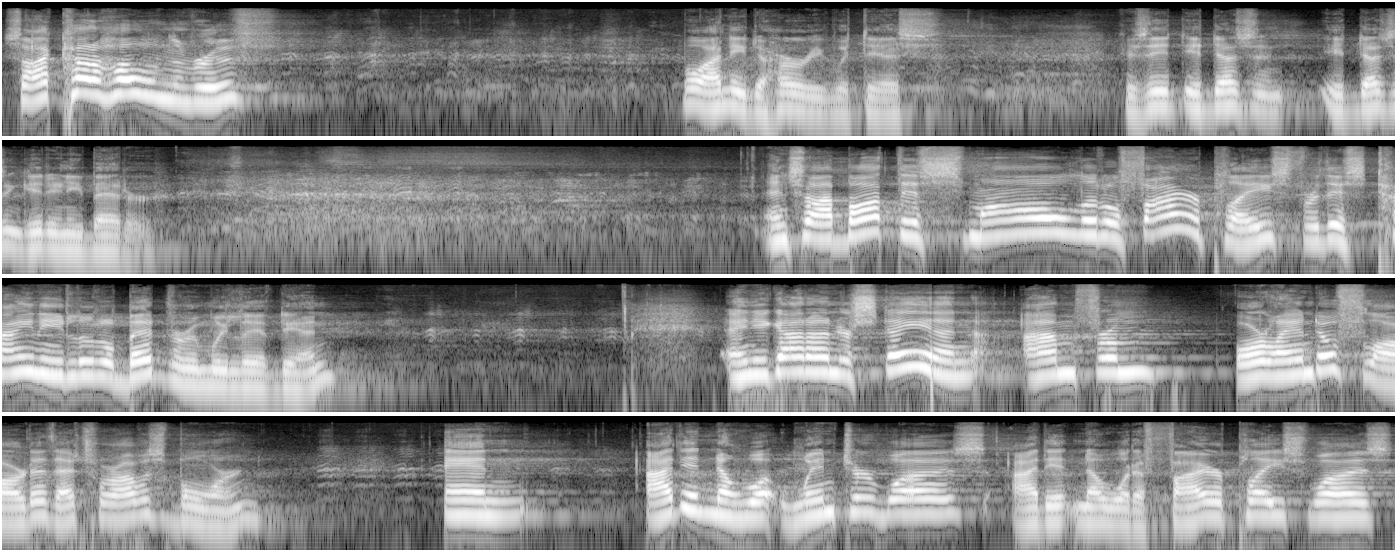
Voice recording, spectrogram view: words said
So I cut a hole in the roof. Boy, I need to hurry with this because it, it, doesn't, it doesn't get any better. And so I bought this small little fireplace for this tiny little bedroom we lived in. And you got to understand, I'm from Orlando, Florida. That's where I was born. And I didn't know what winter was. I didn't know what a fireplace was.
